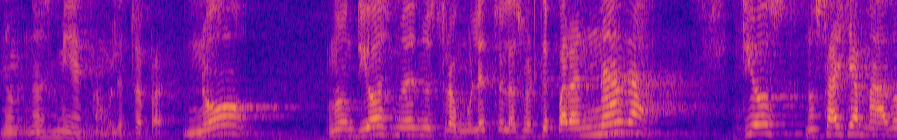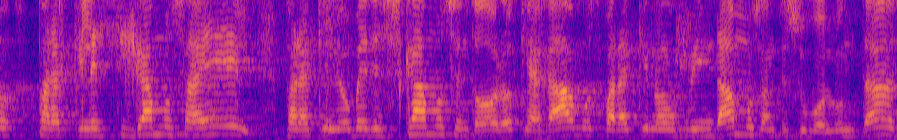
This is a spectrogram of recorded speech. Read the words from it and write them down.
No, no es mi amuleto para... No, no, Dios no es nuestro amuleto de la suerte para nada. Dios nos ha llamado para que le sigamos a Él, para que le obedezcamos en todo lo que hagamos, para que nos rindamos ante su voluntad.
